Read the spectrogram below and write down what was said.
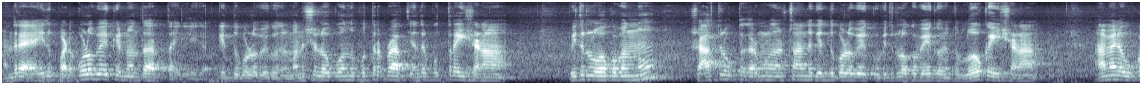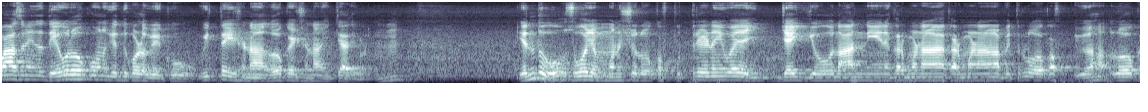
ಅಂದರೆ ಇದು ಪಡ್ಕೊಳ್ಬೇಕು ಎನ್ನುವಂಥ ಅರ್ಥ ಇಲ್ಲಿಗ. ಗೆದ್ದುಕೊಳ್ಳಬೇಕು ಅಂದರೆ ಮನುಷ್ಯ ಲೋಕವನ್ನು ಪುತ್ರ ಪ್ರಾಪ್ತಿ ಅಂದರೆ ಪುತ್ರ ಪಿತೃಲೋಕವನ್ನು ಶಾಸ್ತ್ರೋಕ್ತ ಕರ್ಮಗಳ ಅನುಷ್ಠಾನದಿಂದ ಗೆದ್ದುಕೊಳ್ಳಬೇಕು, ಪಿತೃಲೋಕ ಬೇಕು ಅಂತ ಲೋಕೈಷಣ ಆಮೇಲೆ ಉಪಾಸನೆಯಿಂದ ದೇವಲೋಕವನ್ನು ಗೆದ್ದುಕೊಳ್ಳಬೇಕು ವಿತ್ತೈಷಣ ಲೋಕೈಷಣ ಇತ್ಯಾದಿಗಳು. ಎಂದು ಸೋಯಂ ಮನುಷ್ಯಲೋಕ ಪುತ್ರೇಣ ಇವ ಜಯ್ಯೋ ನಾನೇನ ಕರ್ಮಣ ಕರ್ಮಣ ಪಿತೃಲೋಕ ಲೋಕ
